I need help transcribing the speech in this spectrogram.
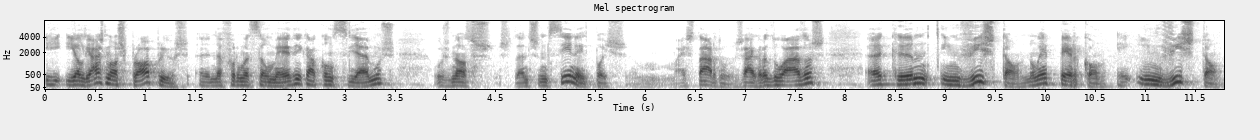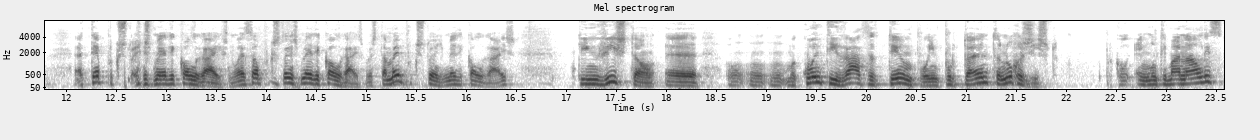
e, e, aliás, nós próprios, eh, na formação médica, aconselhamos os nossos estudantes de medicina e depois, mais tarde, já graduados, a que invistam, não é percam, é invistam, até por questões médico-legais, não é só por questões médico-legais, mas também por questões médico-legais, que invistam uh, um, uma quantidade de tempo importante no registro. Porque, em última análise,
